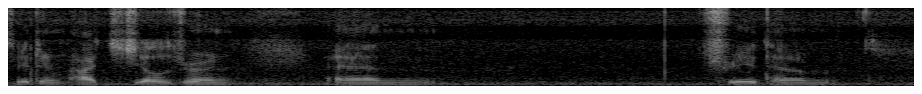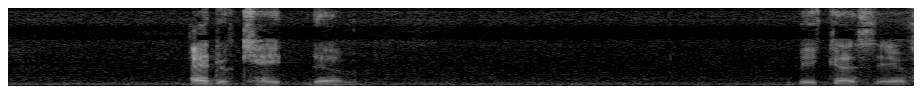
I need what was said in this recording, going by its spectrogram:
treat them as children and treat them educate them. Because if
